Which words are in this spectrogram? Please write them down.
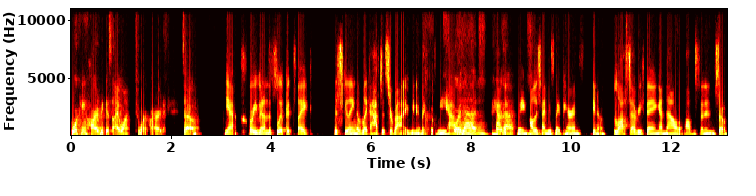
working hard because i want to work hard so yeah or even on the flip it's like this feeling of like I have to survive, you know, like we have or that we have or that. that thing all the time because my parents, you know, lost everything and now all of a sudden so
